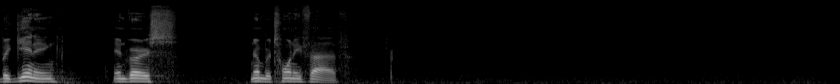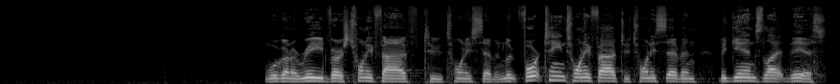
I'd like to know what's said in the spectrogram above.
beginning in verse number 25. We're going to read verse 25 to 27. Luke 14, 25 to 27 begins like this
